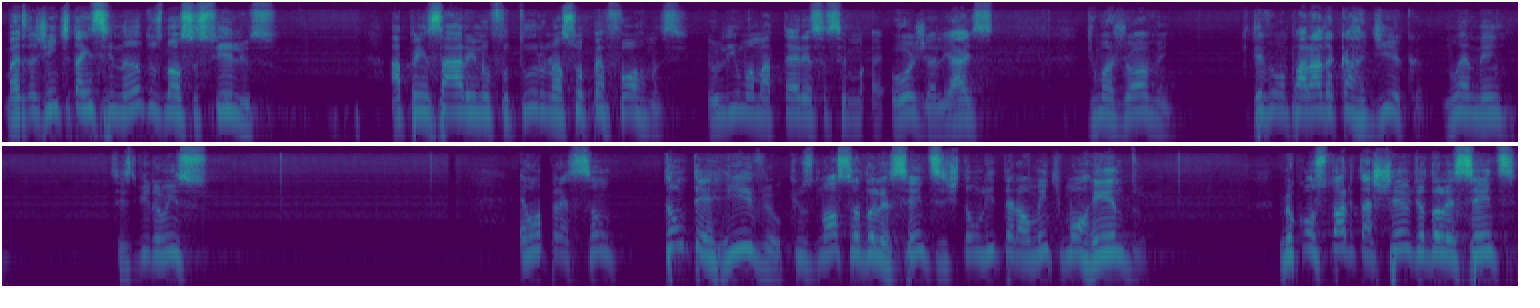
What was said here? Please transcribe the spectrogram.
Mas a gente está ensinando os nossos filhos a pensarem no futuro, na sua performance. Eu li uma matéria essa semana, hoje, aliás, de uma jovem que teve uma parada cardíaca no Enem. Vocês viram isso? É uma pressão tão terrível que os nossos adolescentes estão literalmente morrendo. Meu consultório está cheio de adolescentes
